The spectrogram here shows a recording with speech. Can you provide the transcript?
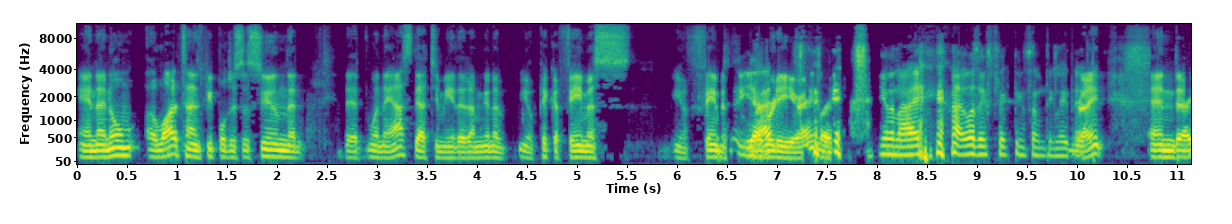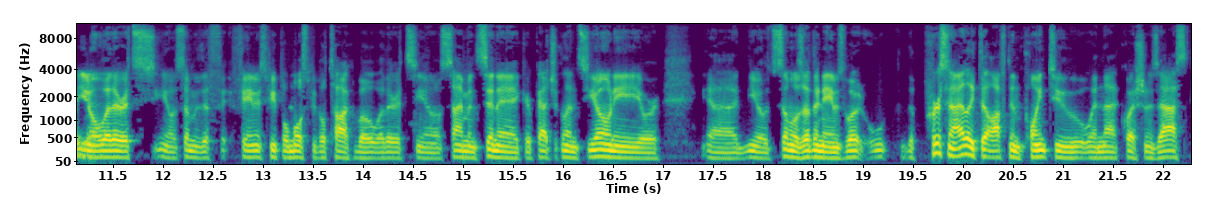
and I know a lot of times people just assume that that when they ask that to me that I'm going to you know pick a famous you know famous celebrity, yeah. right? Like even I, I was expecting something like that, right? And uh, you know whether it's you know some of the f- famous people most people talk about, whether it's you know Simon Sinek or Patrick Lencioni or uh, you know some of those other names. But the person I like to often point to when that question is asked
